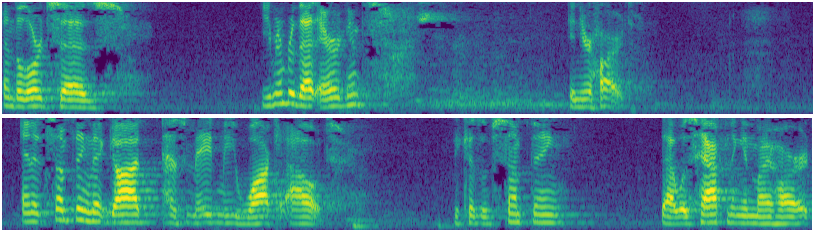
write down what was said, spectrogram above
And the Lord says, you remember that arrogance in your heart? And it's something that God has made me walk out because of something that was happening in my heart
